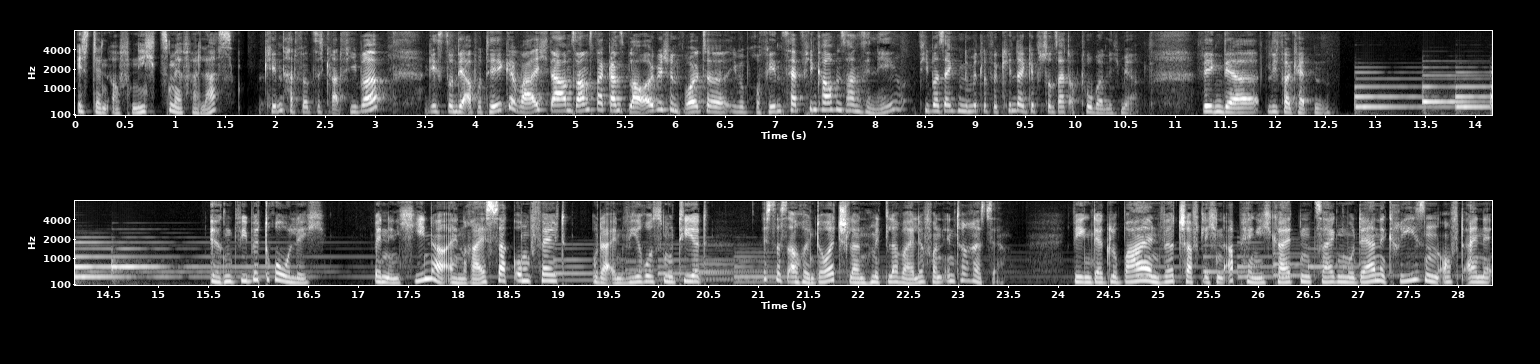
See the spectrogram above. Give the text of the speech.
Ist denn auf nichts mehr Verlass? Kind hat 40 Grad Fieber. Gehst du in die Apotheke? War ich da am Samstag ganz blauäugig und wollte Ibuprofen-Zäpfchen kaufen? Sagen sie, nee, fiebersenkende Mittel für Kinder gibt es schon seit Oktober nicht mehr. Wegen der Lieferketten. Irgendwie bedrohlich. Wenn in China ein Reissack umfällt oder ein Virus mutiert, ist das auch in Deutschland mittlerweile von Interesse. Wegen der globalen wirtschaftlichen Abhängigkeiten zeigen moderne Krisen oft eine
